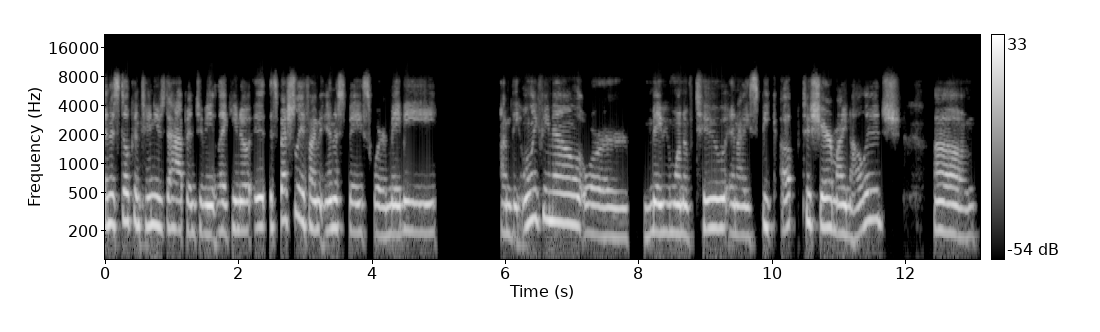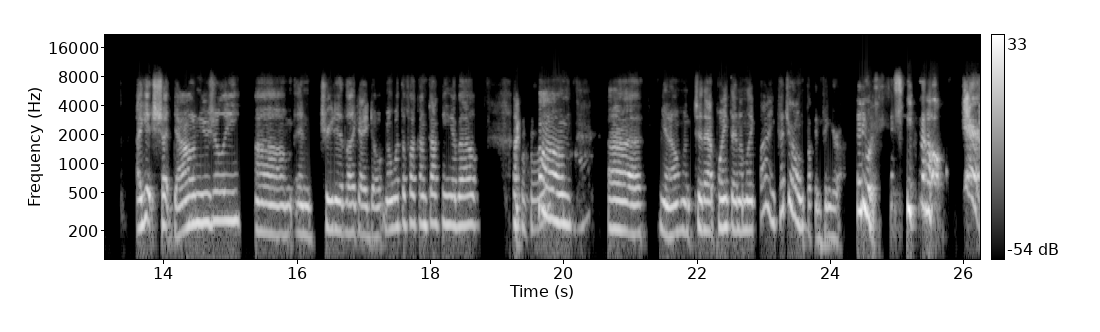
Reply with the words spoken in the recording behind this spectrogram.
and it still continues to happen to me like you know it, especially if i'm in a space where maybe i'm the only female or maybe one of two and i speak up to share my knowledge um, i get shut down usually um, and treated like i don't know what the fuck i'm talking about mm-hmm. um, uh, you know and to that point then i'm like fine cut your own fucking finger off anyway you know yeah.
